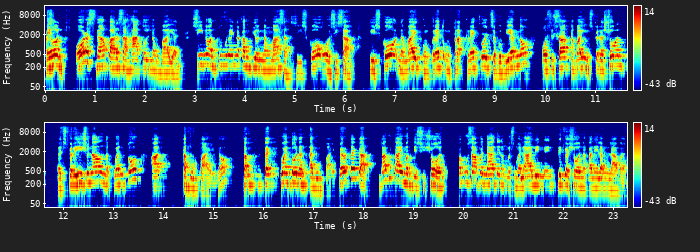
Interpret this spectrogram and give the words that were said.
Ngayon, oras na para sa hatol ng bayan. Sino ang tunay na kampyon ng masa? Si Isko o si Sam? Si Isko na may konkretong track record sa gobyerno o si Sam na may inspirasyon, inspirational na kwento at tagumpay, no? Tag, te- kwento ng tagumpay. Pero teka, bago tayo magdesisyon, pag-usapan natin ang mas malalim na implikasyon ng kanilang laban.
